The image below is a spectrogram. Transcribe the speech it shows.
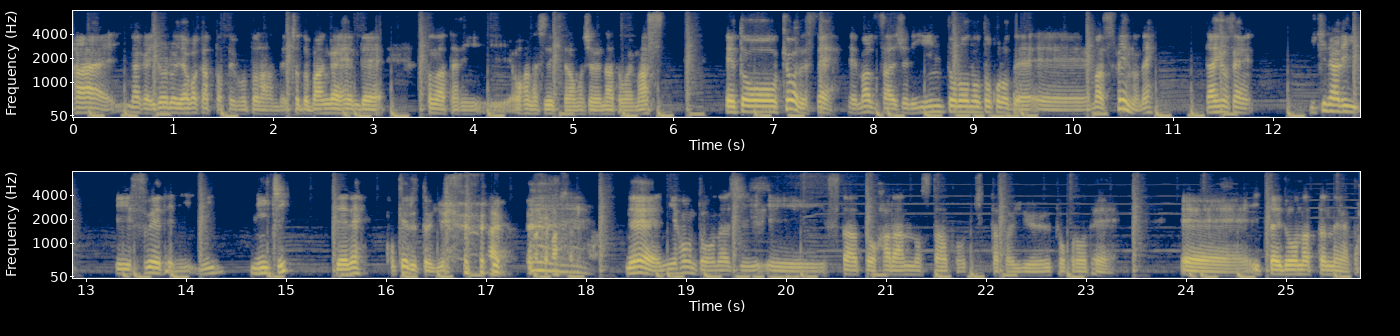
はい、なんかいろいろやばかったということなんで、ちょっと番外編でそのあたりお話できたら面白いなと思います。えっ、と、今日はですね、えーまず最初にイントロのところで、えーまあ、スペインのね、代表戦、いきなりえースウェーデンにに2-1でね、こけるというはい、負けましたね。ね、日本と同じえースタート、波乱のスタートを切ったというところで、えー一体どうなったんだよと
